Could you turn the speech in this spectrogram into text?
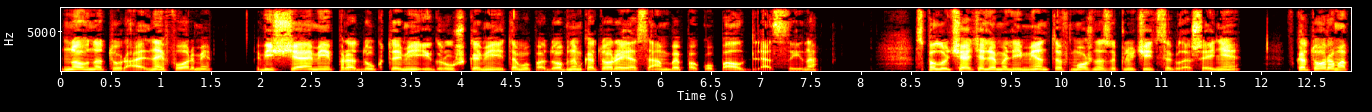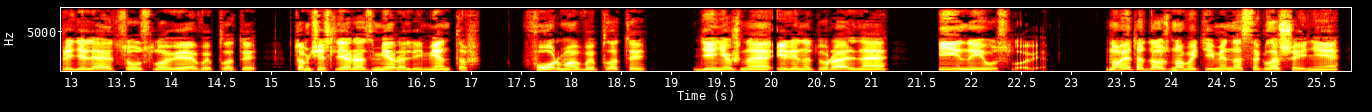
но в натуральной форме, вещами, продуктами, игрушками и тому подобным, которые я сам бы покупал для сына? С получателем алиментов можно заключить соглашение, в котором определяются условия выплаты, в том числе размер алиментов, форма выплаты, денежная или натуральная, и иные условия. Но это должно быть именно соглашение –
